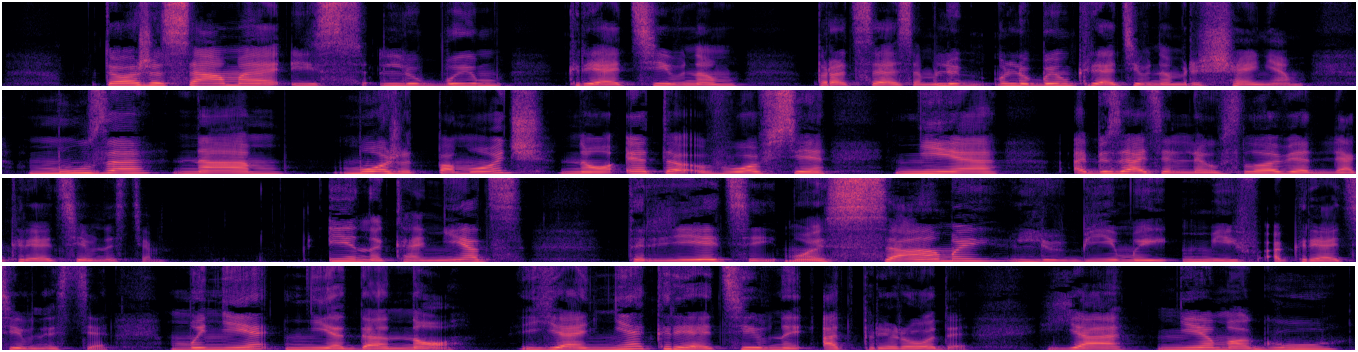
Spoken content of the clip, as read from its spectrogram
То же самое и с любым креативным процессом, люб, любым креативным решением. Муза нам может помочь, но это вовсе не обязательное условие для креативности. И, наконец, третий, мой самый любимый миф о креативности. Мне не дано. Я не креативный от природы. Я не могу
